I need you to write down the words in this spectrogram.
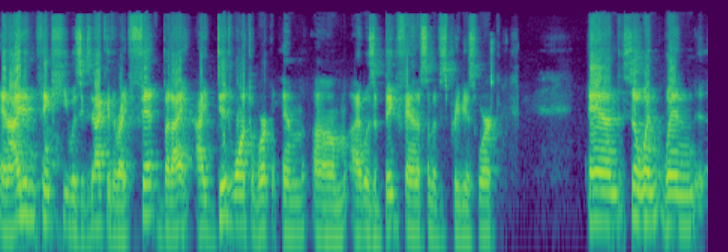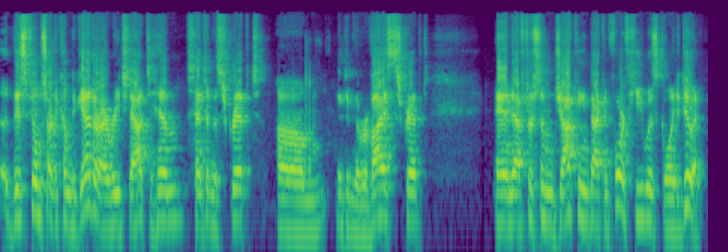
and I didn't think he was exactly the right fit, but I I did want to work with him. Um, I was a big fan of some of his previous work. And so when when this film started to come together, I reached out to him, sent him the script, um, sent him the revised script, and after some jockeying back and forth, he was going to do it.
